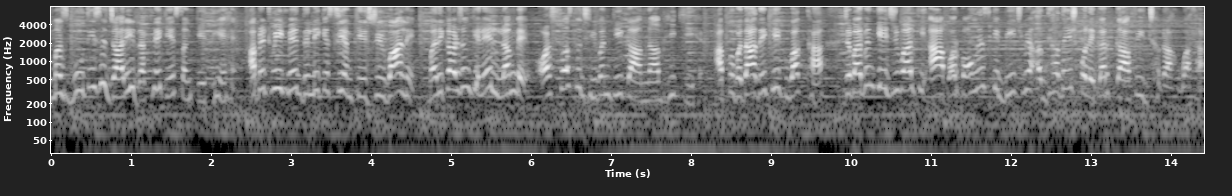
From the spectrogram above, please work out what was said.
मजबूती से जारी रखने के संकेत दिए हैं। अपने ट्वीट में दिल्ली के सीएम केजरीवाल ने मल्लिकार्जुन के लिए लंबे और स्वस्थ जीवन की कामना भी की है। आपको बता दें कि एक वक्त था जब अरविंद केजरीवाल की आप और कांग्रेस के बीच में अध्यादेश को लेकर काफ़ी झगड़ा हुआ था।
